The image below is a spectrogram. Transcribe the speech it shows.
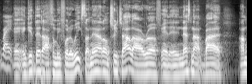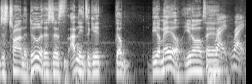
Right. and, and get that off of me for the week. So now I don't treat y'all all rough, and, and that's not by I'm just trying to do it. It's just I need to get go be a male. You know what I'm saying? Right, right.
